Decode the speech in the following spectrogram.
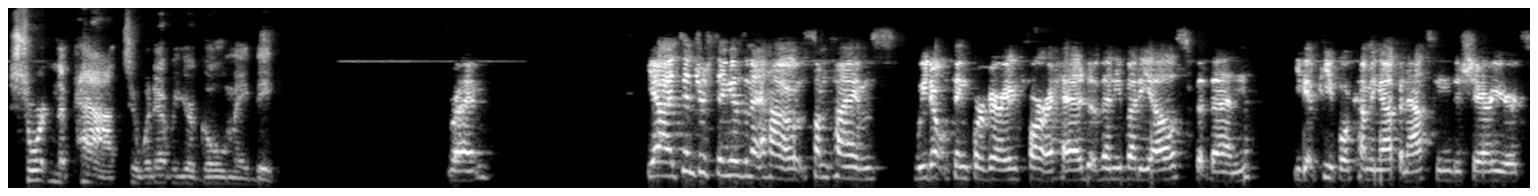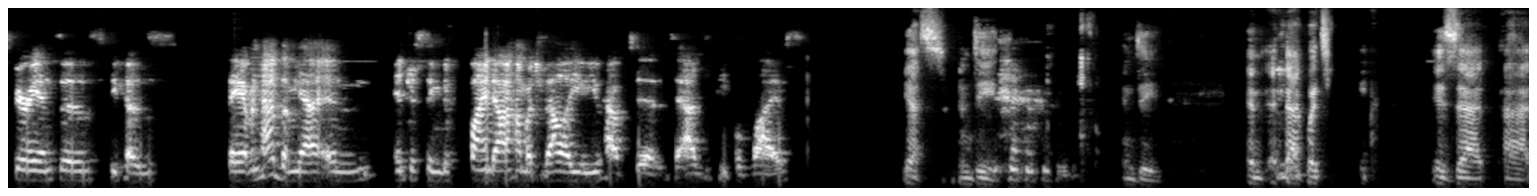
shorten the path to whatever your goal may be right yeah it's interesting isn't it how sometimes we don't think we're very far ahead of anybody else but then you get people coming up and asking to share your experiences because they haven't had them yet and interesting to find out how much value you have to, to add to people's lives Yes, indeed, indeed. And in fact, what's is that uh,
